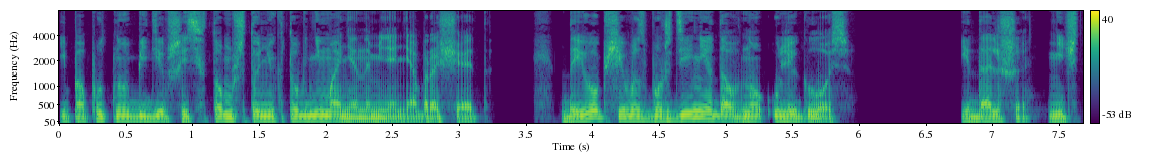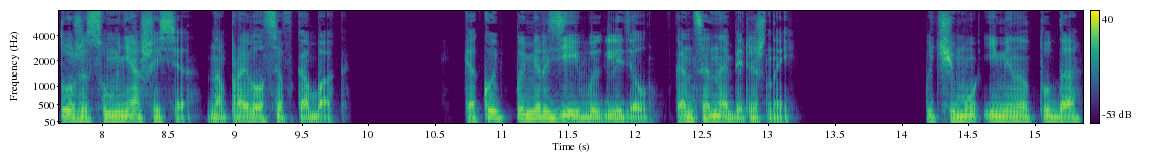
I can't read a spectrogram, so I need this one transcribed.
и попутно убедившись в том, что никто внимания на меня не обращает. Да и общее возбуждение давно улеглось. И дальше, ничтоже сумняшися, направился в кабак. Какой померзей выглядел в конце набережной. Почему именно туда,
